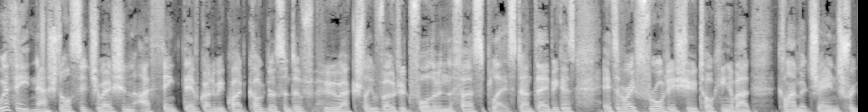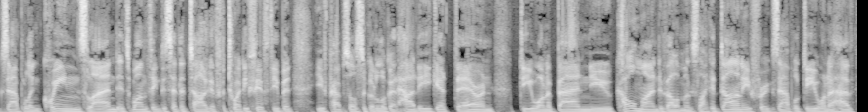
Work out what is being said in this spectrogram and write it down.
With the national situation, I think they've got to be quite cognizant of who actually voted for them in the first place, don't they? Because it's a very fraught issue talking about climate change. For example, in Queensland, it's one thing to set a target for 2050, but you've perhaps also got to look at how do you get there and do you want to ban new coal mine developments like Adani, for example? Do you want to have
